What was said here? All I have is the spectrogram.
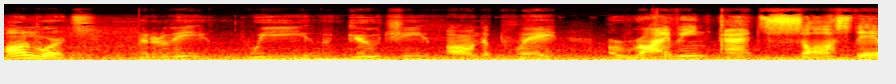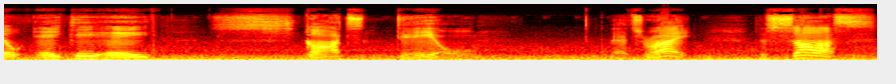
Onwards. Literally, we Gucci on the plate, arriving at Saucedale, aka Scottsdale. That's right. The sauce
